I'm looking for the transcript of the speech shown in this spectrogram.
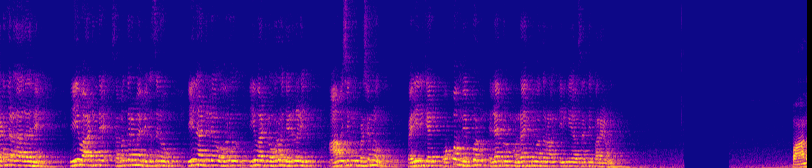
ഇടം നൽകാതെ തന്നെ ഈ വാർഡിന്റെ സമഗ്രമായ വികസനവും ഈ നാട്ടിലെ ഓരോ ഈ വാർഡിലെ ഓരോ ജനങ്ങളെയും ആവശ്യങ്ങളും പ്രശ്നങ്ങളും പരിഹരിക്കാൻ ഒപ്പം എപ്പോഴും എല്ലായ്പ്പോഴും ഉണ്ടായിരിക്കും മാത്രമാണ് എനിക്ക് അവസരത്തിൽ പറയാനുള്ളത്. പാല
